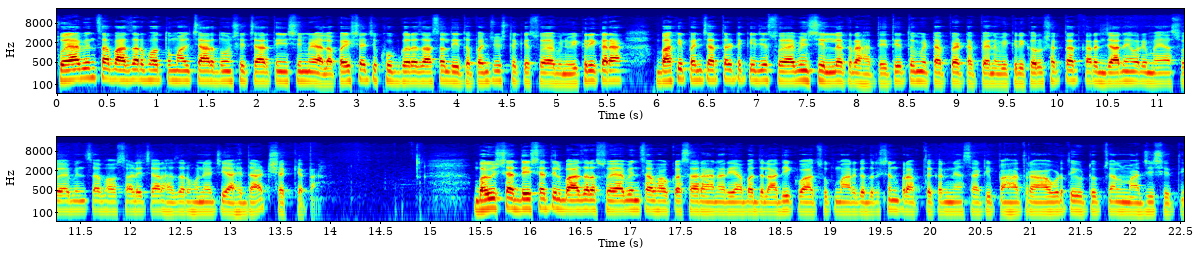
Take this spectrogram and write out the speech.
सोयाबीनचा बाजारभाव तुम्हाला चार दोनशे चार तीनशे मिळाला पैशाची खूप गरज असेल तिथं पंचवीस टक्के सोयाबीन विक्री करा बाकी पंच्याहत्तर टक्के जे सोयाबीन शिल्लक राहते ते तुम्ही टप्प्याटप्प्याने विक्री करू शकतात कारण जानेवारी महिन्यात सोयाबीनचा भाव साडेचार हजार होण्याची आहे दाट शक्यता. भविष्यात देशातील बाजारात सोयाबीनचा भाव कसा राहणार याबद्दल अधिक वाचूक मार्गदर्शन प्राप्त करण्यासाठी पाहत राहा. आवडते यूट्यूब चॅनल माझी शेती.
